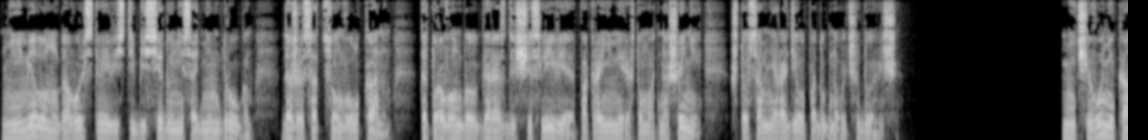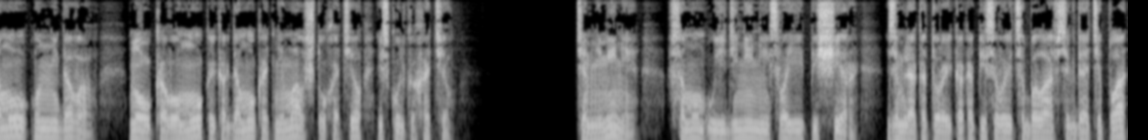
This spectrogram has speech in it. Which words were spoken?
Не имел он удовольствия вести беседу ни с одним другом, даже с отцом-вулканом, которого он был гораздо счастливее, по крайней мере в том отношении, что сам не родил подобного чудовища. Ничего никому он не давал, но у кого мог и когда мог отнимал, что хотел и сколько хотел. Тем не менее, в самом уединении своей пещеры, земля которой, как описывается, была всегда тепла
